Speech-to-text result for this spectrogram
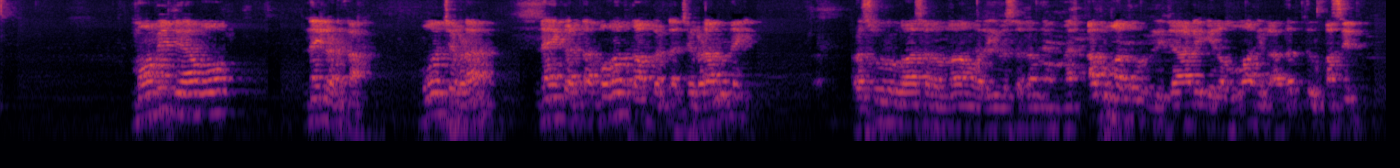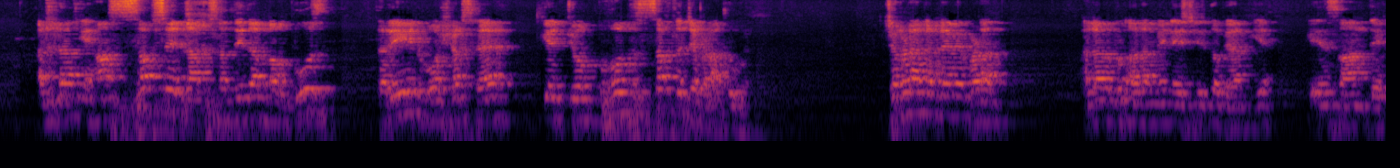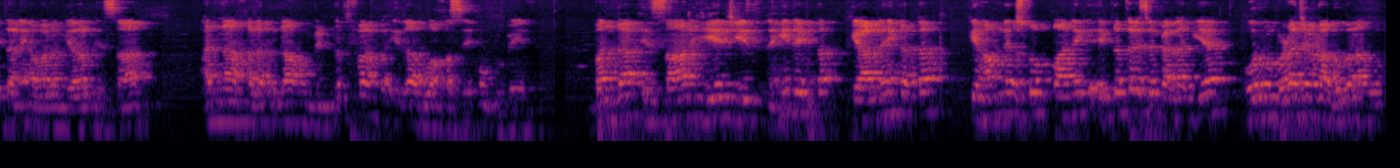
مومن جو ہے وہ نہیں لڑتا، وہ جھگڑا نہیں کرتا، بہت کم کرتا، جھگڑا تو نہیں۔ رسول اللہ صلی اللہ علیہ وسلم نے میں ابغض الرجال اللہ العدد القصد اللہ کے ہاں سب سے ناپسندیدہ، مقبوض ترین وہ شخص ہے کہ جو بہت سخت جھگڑاتو ہے۔ جھگڑا کرنے میں بڑا اللہ رب العالمین نے اس چیز کو بیان کیا کہ انسان دیکھتا نہیں اولم یرل انسان، انا خلقناہ من نطفہ فاذا هو خصیم مبین۔ بندہ انسان یہ چیز نہیں دیکھتا، خیال نہیں کرتا کہ ہم نے اس کو پانی کے ایک قطرے سے پیدا کیا ہے اور وہ بڑا جھگڑا دو بنا ہوا۔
